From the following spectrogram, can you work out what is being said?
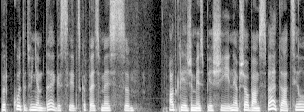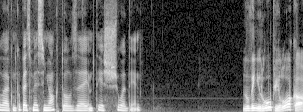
par ko tad viņam dega sirds, kāpēc mēs uh, atgriežamies pie šī neapšaubām svētā cilvēka, un kāpēc mēs viņu aktualizējam tieši šodien? Nu, viņu rūpju lokā,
